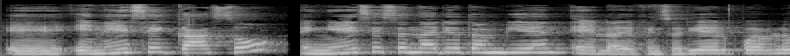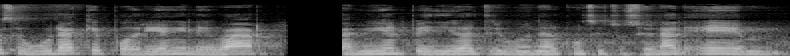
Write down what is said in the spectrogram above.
en ese caso, en ese escenario también, la Defensoría del Pueblo asegura que podrían elevar también el pedido al Tribunal Constitucional. Em,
